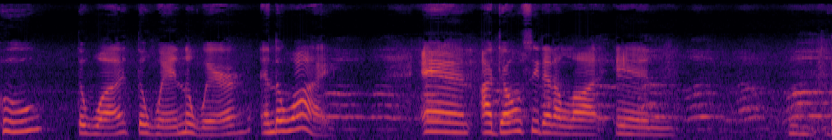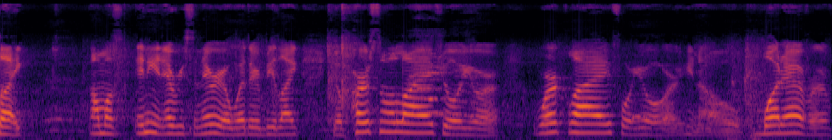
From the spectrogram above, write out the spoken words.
who, the what, the when, the where, and the why. And I don't see that a lot in, like, almost any and every scenario, whether it be like your personal life, or your work life, or your, you know, whatever,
